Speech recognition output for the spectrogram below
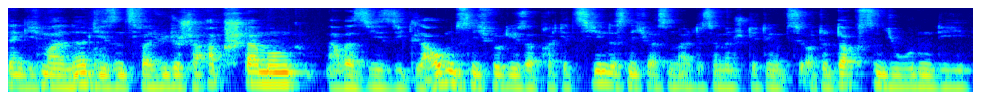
denke ich mal, ne, die sind zwar jüdischer Abstammung, aber sie, sie glauben das nicht wirklich, oder praktizieren das nicht, was im Alten Testament steht. Dann gibt es die orthodoxen Juden, die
